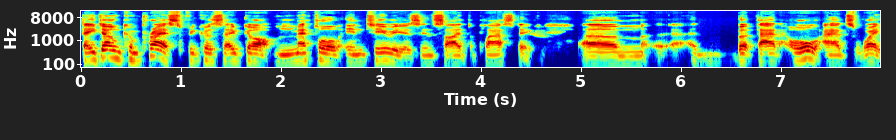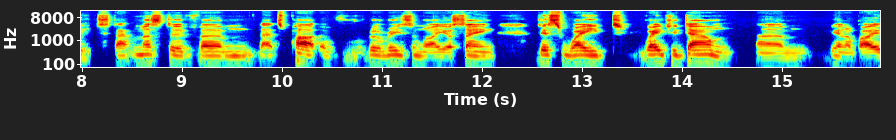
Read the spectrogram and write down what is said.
they don't compress because they've got metal interiors inside the plastic. Um, but that all adds weight. That must have, um, that's part of the reason why you're saying this weighed, weighed you down, um, you know, by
